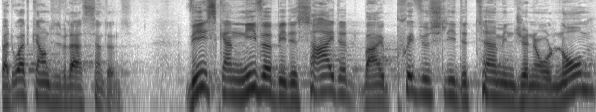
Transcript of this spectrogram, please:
But what counts is the last sentence. This can neither be decided by previously determined general norm,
